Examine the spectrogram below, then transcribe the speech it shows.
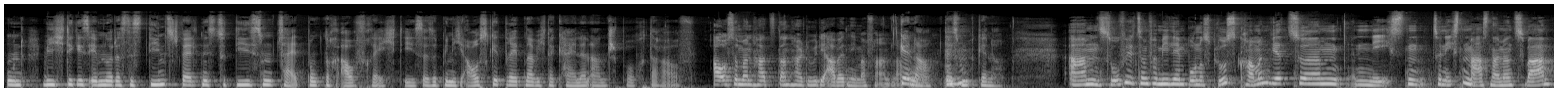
Und wichtig ist eben nur, dass das Dienstverhältnis zu diesem Zeitpunkt noch aufrecht ist. Also bin ich ausgetreten, habe ich da keinen Anspruch darauf. Außer man hat es dann halt über die Arbeitnehmerveranlagung. Genau, das, mhm. genau. Ähm, so viel zum Familienbonus Plus. Kommen wir zur nächsten, zur nächsten Maßnahme und zwar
